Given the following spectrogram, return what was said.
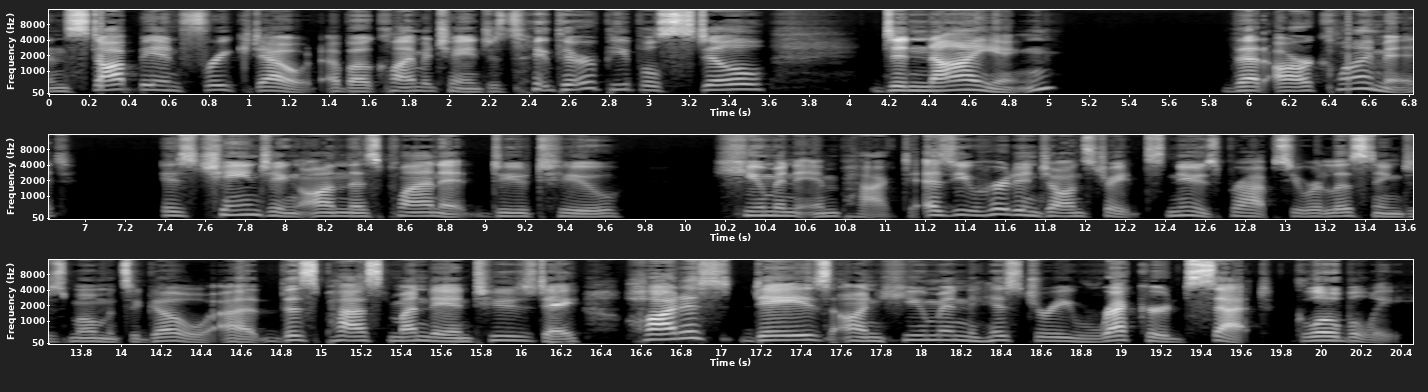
and stop being freaked out about climate change. It's like there are people still denying that our climate is changing on this planet due to human impact. As you heard in John Strait's news, perhaps you were listening just moments ago, uh, this past Monday and Tuesday, hottest days on human history record set globally.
